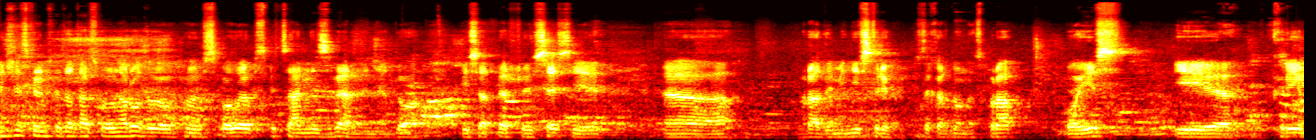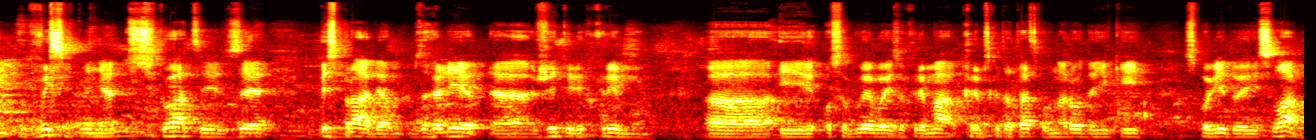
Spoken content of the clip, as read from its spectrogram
Меджліс кримсько-татарського народу е, схвалив спеціальне звернення до 51-ї сесії е, Ради міністрів закордонних справ ОІС. І е, крім висвітлення ситуації з безправ'ям взагалі е, жителів Криму е, і особливо, і, зокрема, кримсько-татарського народу, який сповідує іслам,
